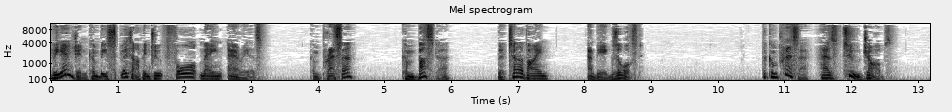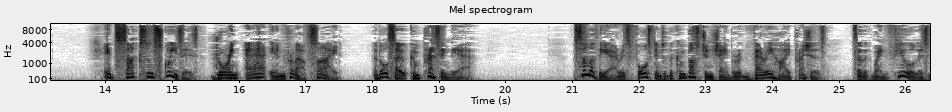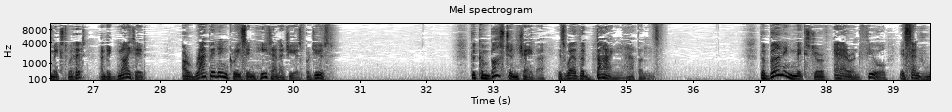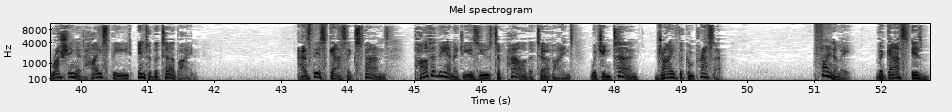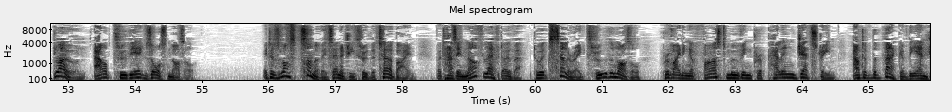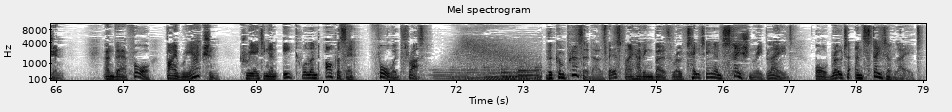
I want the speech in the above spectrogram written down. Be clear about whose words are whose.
Speaker 1: The engine can be split up into four main areas. Compressor, combustor, the turbine and the exhaust. The compressor has two jobs. It sucks and squeezes, drawing air in from outside, and also compressing the air. Some of the air is forced into the combustion chamber at very high pressures, so that when fuel is mixed with it and ignited, a rapid increase in heat energy is produced. The combustion chamber is where the bang happens. The burning mixture of air and fuel is sent rushing at high speed into the turbine. As this gas expands, part of the energy is used to power the turbines, which in turn drive the compressor. Finally, the gas is blown out through the exhaust nozzle. It has lost some of its energy through the turbine, but has enough left over to accelerate through the nozzle, providing a fast-moving propelling jet stream out of the back of the engine, and therefore, by reaction, creating an equal and opposite forward thrust. The compressor does this by having both rotating and stationary blades, or rotor and stator blades.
